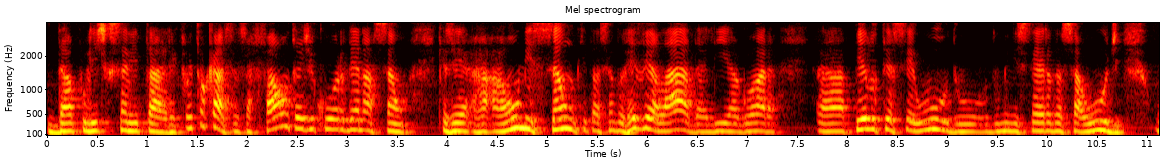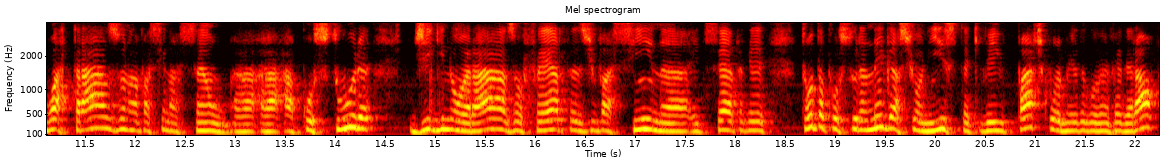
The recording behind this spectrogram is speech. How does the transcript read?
da política sanitária, que foi tocada, essa falta de coordenação, quer dizer, a, a omissão que está sendo revelada ali agora uh, pelo TCU do, do, Ministério da Saúde, o atraso na vacinação, a, a, a, postura de ignorar as ofertas de vacina, etc., toda a postura negacionista que veio particularmente do governo federal,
